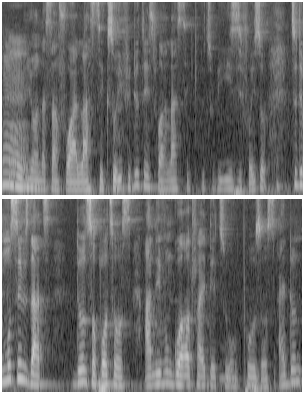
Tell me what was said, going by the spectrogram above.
You understand for sake. So if you do things for sake, it will be easy for you. So to the Muslims that don't support us and even go out right there to oppose us, I don't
